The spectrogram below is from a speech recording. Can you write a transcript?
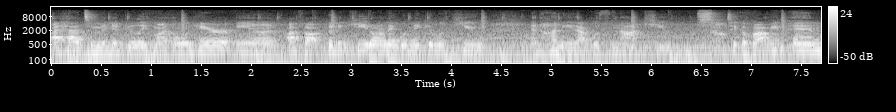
I had to manipulate my own hair and I thought putting heat on it would make it look cute and honey that was not cute. So take a bobby pin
